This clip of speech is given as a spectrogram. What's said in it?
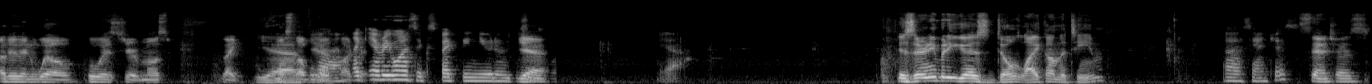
Other than Wil, who is your most like Yeah. most lovable Yeah, Padre? like everyone's expecting you to. Yeah. choose. Yeah. Is there anybody you guys don't like on the team? Uh, Sanchez. Sanchez.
